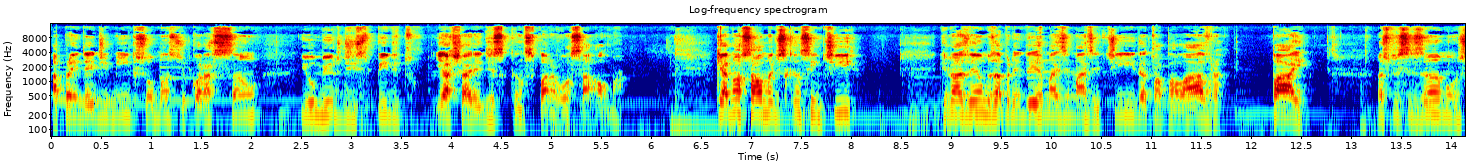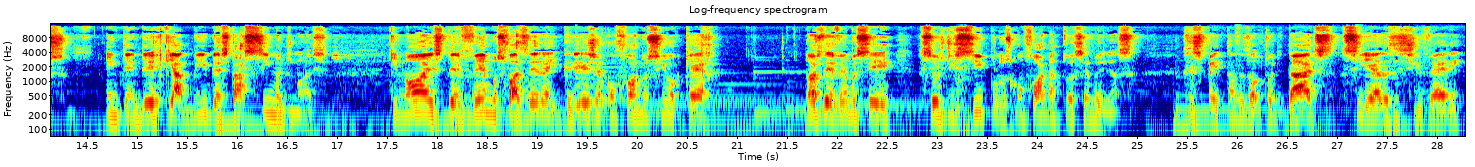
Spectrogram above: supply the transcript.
Aprendei de mim, que sou manso de coração e humilde de espírito, e acharei descanso para a vossa alma. Que a nossa alma descanse em ti, que nós venhamos aprender mais e mais de ti e da tua palavra. Pai, nós precisamos entender que a Bíblia está acima de nós, que nós devemos fazer a igreja conforme o Senhor quer. Nós devemos ser seus discípulos conforme a tua semelhança, respeitando as autoridades, se elas estiverem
